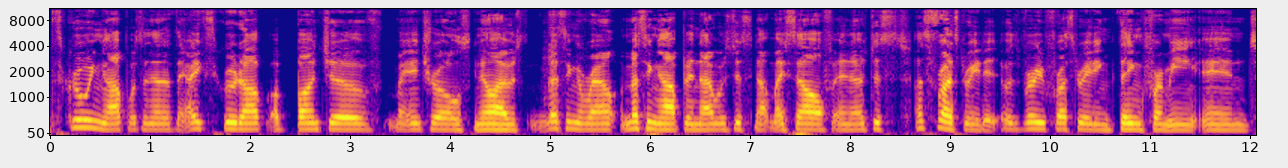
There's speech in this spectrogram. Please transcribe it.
screwing up was another thing. I screwed up a bunch of my intros. You know, I was messing around, messing up, and I was just not myself, and I was just I was frustrated. It was very frustrating thing for me, and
